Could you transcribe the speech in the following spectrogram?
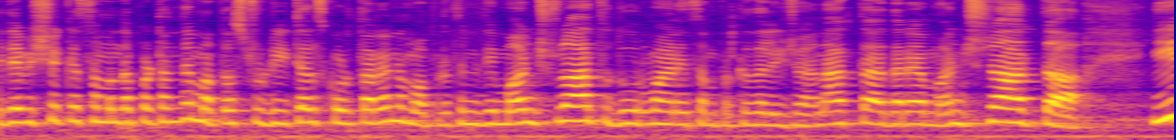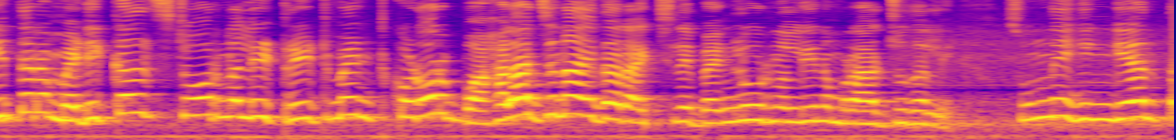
ಇದೇ ವಿಷಯಕ್ಕೆ ಸಂಬಂಧಪಟ್ಟಂತೆ ಮತ್ತಷ್ಟು ಡೀಟೇಲ್ಸ್ ಕೊಡ್ತಾರೆ ನಮ್ಮ ಪ್ರತಿನಿಧಿ ಮಂಜುನಾಥ್ ದೂರವಾಣಿ ಸಂಪರ್ಕದಲ್ಲಿ ಜಾಯ್ನ್ ಆಗ್ತಾ ಇದ್ದಾರೆ. ಮಂಜುನಾಥ್, ಈ ತರ ಮೆಡಿಕಲ್ ಸ್ಟೋರ್ನಲ್ಲಿ ಟ್ರೀಟ್ಮೆಂಟ್ ಕೊಡೋರು ಬಹಳ ಜನ ಇದ್ದಾರೆ ಆ್ಯಕ್ಚುಲಿ ಬೆಂಗಳೂರಿನಲ್ಲಿ, ನಮ್ಮ ರಾಜ್ಯದಲ್ಲಿ. ಸುಮ್ಮನೆ ಹಿಂಗೆ ಅಂತ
